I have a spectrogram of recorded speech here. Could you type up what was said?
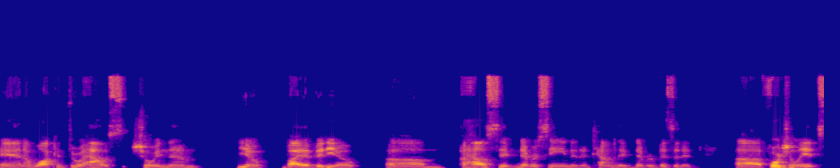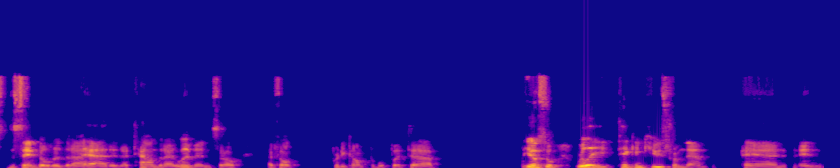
and I'm walking through a house showing them, you know, via video, um, a house they've never seen in a town they've never visited. Uh, fortunately, it's the same builder that I had in a town that I live in, so I felt pretty comfortable. But uh, you know, so really taking cues from them and and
